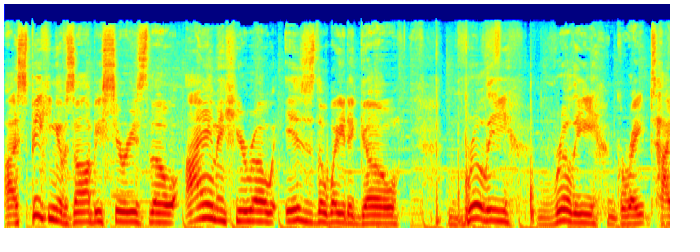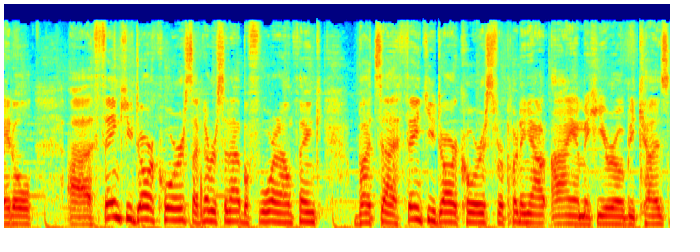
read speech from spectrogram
Uh, speaking of zombie series though, I Am a Hero is the way to go. Really, really great title. Uh, thank you, Dark Horse. I've never said that before, I don't think, but uh, thank you, Dark Horse, for putting out I Am a Hero because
